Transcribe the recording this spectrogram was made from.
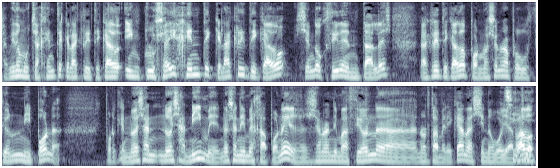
Ha habido mucha gente que la ha criticado, incluso hay gente que la ha criticado, siendo occidentales, la ha criticado por no ser una producción nipona. Porque no es, no es anime, no es anime japonés, es una animación eh, norteamericana, si no voy Sí. errado.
